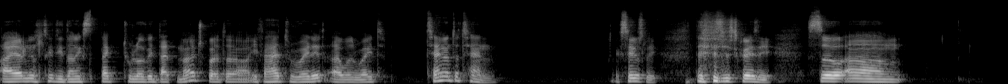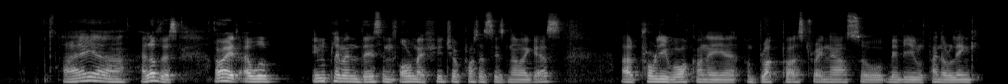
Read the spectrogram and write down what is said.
I honestly didn't expect to love it that much, but uh, if I had to rate it, I would rate 10 out of 10. Like, seriously, this is crazy. So um, I uh, I love this. All right, I will implement this in all my future processes now. I guess I'll probably work on a, a blog post right now, so maybe you'll find a link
